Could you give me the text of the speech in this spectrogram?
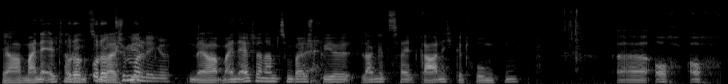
Ja, meine Eltern Oder, haben zum oder Beispiel. Kümmerlinge. Ja, meine Eltern haben zum Beispiel lange Zeit gar nicht getrunken. Äh, auch, auch,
